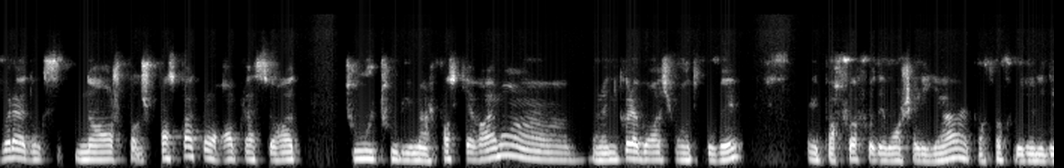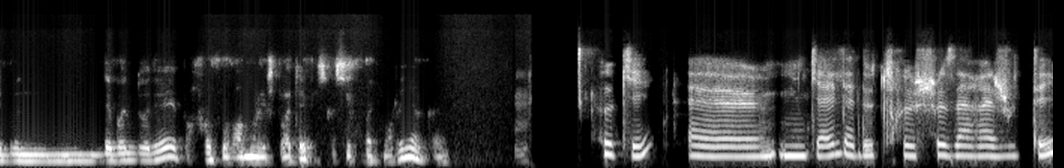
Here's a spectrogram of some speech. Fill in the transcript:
voilà. Donc non, je pense, je pense pas qu'on remplacera tout, tout l'humain. Je pense qu'il y a vraiment un, on a une collaboration à trouver. Et parfois, il faut débrancher l'IA, et parfois, il faut lui donner des bonnes, des bonnes données, et parfois, il faut vraiment l'exploiter parce que c'est complètement génial quand même. Ok. Euh, Michael, tu as d'autres choses à rajouter?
